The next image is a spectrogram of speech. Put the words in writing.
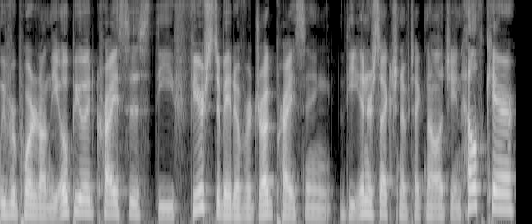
We've reported on the opioid crisis, the fierce debate over drug pricing, the intersection of technology and healthcare,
